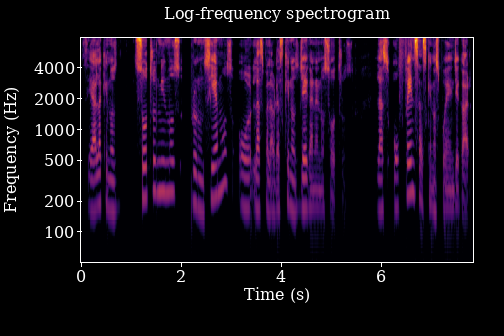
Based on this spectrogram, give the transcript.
sea la que nosotros mismos pronunciemos o las palabras que nos llegan a nosotros, las ofensas que nos pueden llegar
